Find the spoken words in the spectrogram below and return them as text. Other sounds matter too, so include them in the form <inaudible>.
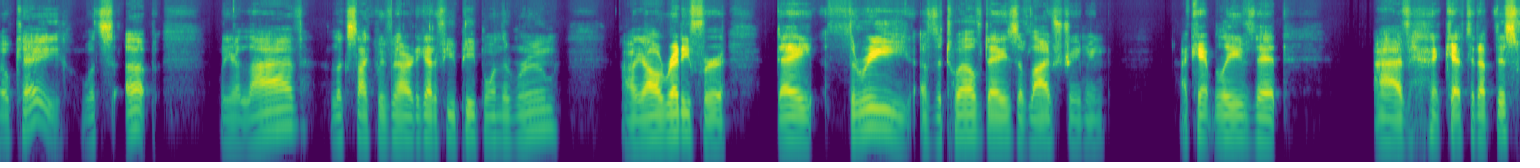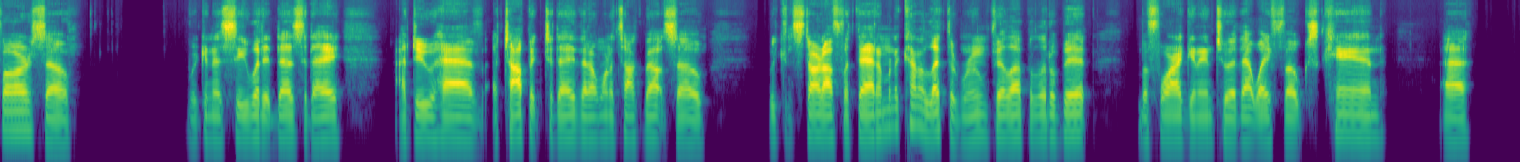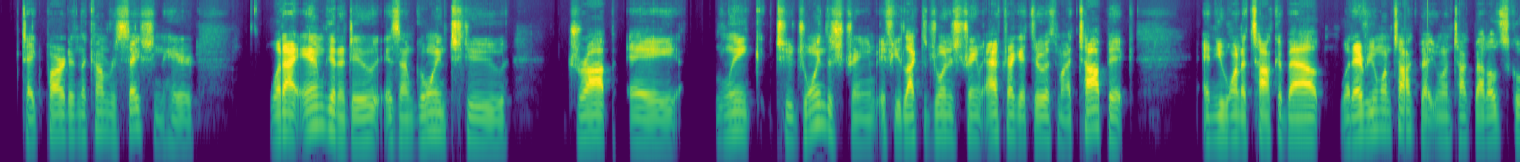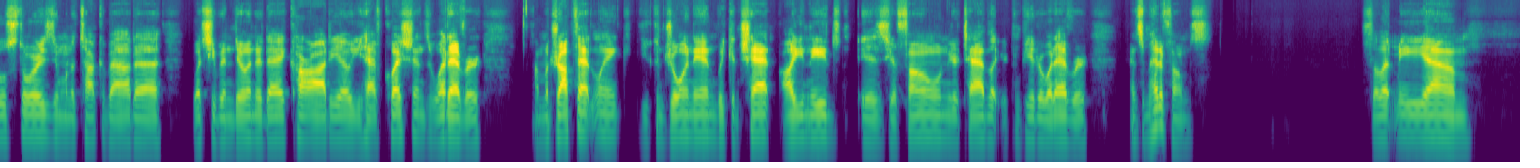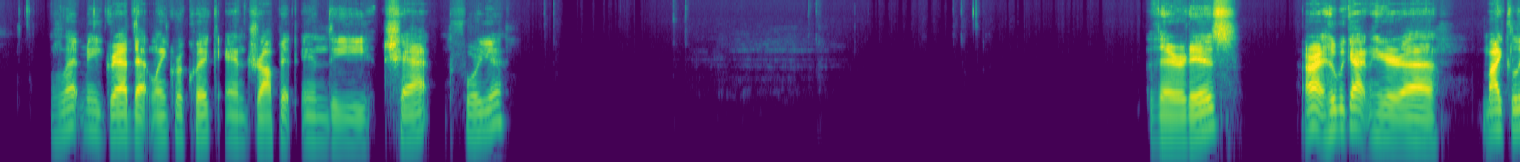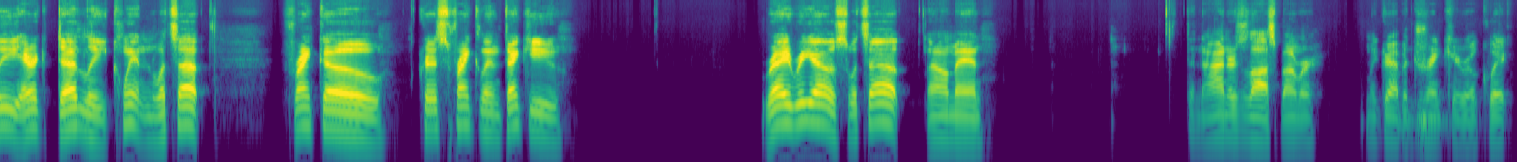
Okay, what's up? We are live. Looks like we've already got a few people in the room. Are y'all ready for day three of the 12 days of live streaming? I can't believe that I've <laughs> kept it up this far. So we're going to see what it does today. I do have a topic today that I want to talk about. So we can start off with that. I'm going to kind of let the room fill up a little bit before I get into it. That way, folks can uh, take part in the conversation here. What I am going to do is I'm going to drop a link to join the stream. If you'd like to join the stream after I get through with my topic and you want to talk about whatever you want to talk about, you want to talk about old school stories, you want to talk about uh, what you've been doing today, car audio, you have questions, whatever. I'm gonna drop that link. You can join in. We can chat. All you need is your phone, your tablet, your computer, whatever, and some headphones. So let me um, let me grab that link real quick and drop it in the chat for you. There it is. All right, who we got in here? Uh, Mike Lee, Eric Dudley, Quentin, what's up? Franco, Chris Franklin, thank you. Ray Rios, what's up? Oh man, the Niners lost. Bummer. Let me grab a drink here real quick.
